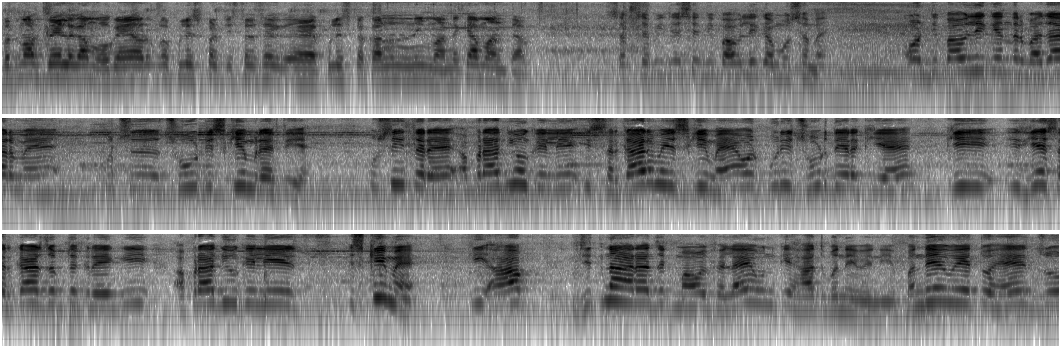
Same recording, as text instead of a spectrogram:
बदमाश बेलगाम हो गए हैं और पुलिस पर जिस तरह से पुलिस का कानून नहीं मानते क्या मानते हैं आप? सबसे अभी जैसे दीपावली का मौसम है और दीपावली के अंदर बाज़ार में कुछ छूट स्कीम रहती है। उसी तरह अपराधियों के लिए इस सरकार में स्कीम है और पूरी छूट दे रखी है कि ये सरकार जब तक रहेगी अपराधियों के लिए स्कीम है कि आप जितना अराजक माहौल फैलाएँ, उनके हाथ बंधे हुए नहीं है। बंधे हुए तो हैं जो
